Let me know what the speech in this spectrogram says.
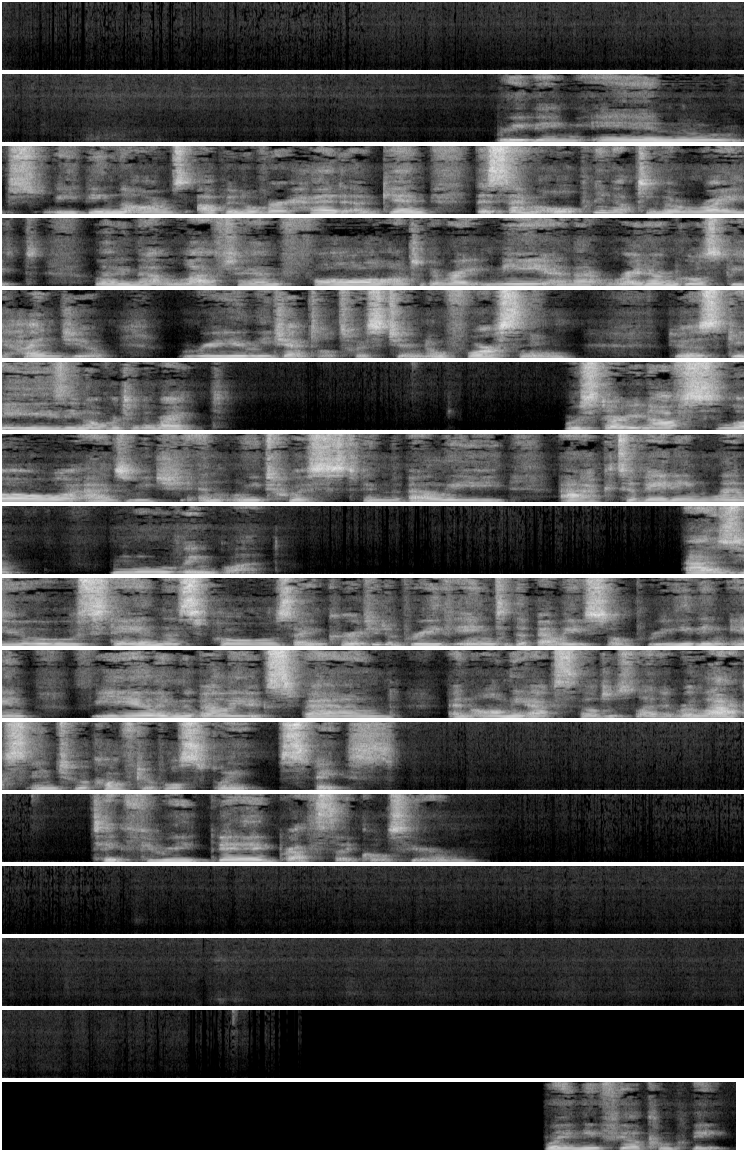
Breathing in, sweeping the arms up and overhead again. This time opening up to the right, letting that left hand fall onto the right knee and that right arm goes behind you. Really gentle twist here, no forcing. Just gazing over to the right. We're starting off slow as we gently twist in the belly, activating lymph, moving blood. As you stay in this pose, I encourage you to breathe into the belly. So breathing in, feeling the belly expand, and on the exhale, just let it relax into a comfortable space. Take three big breath cycles here. When you feel complete.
